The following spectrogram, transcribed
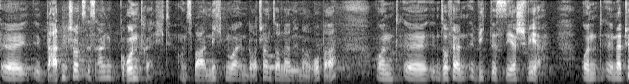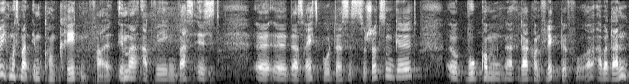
Äh, Datenschutz ist ein Grundrecht und zwar nicht nur in Deutschland, sondern in Europa. Und äh, insofern wiegt es sehr schwer. Und äh, natürlich muss man im konkreten Fall immer abwägen, was ist äh, äh, das Rechtsgut, das es zu schützen gilt, wo kommen da Konflikte vor. Aber dann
